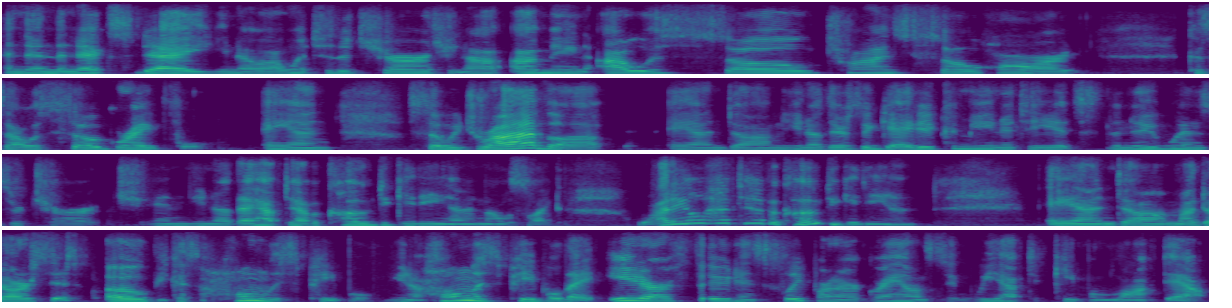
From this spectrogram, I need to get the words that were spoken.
And then the next day, you know, I went to the church and I, I mean, I was so trying so hard because I was so grateful. And so we drive up and um, you know there's a gated community it's the new windsor church and you know they have to have a code to get in and i was like why do y'all have to have a code to get in and um, my daughter says oh because homeless people you know homeless people they eat our food and sleep on our grounds and we have to keep them locked out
